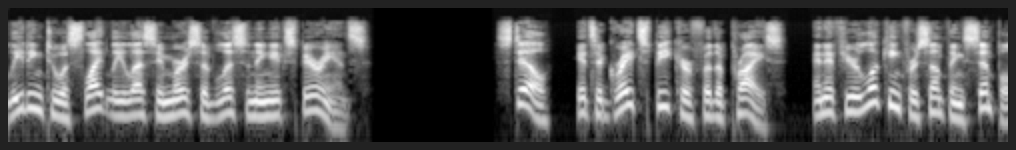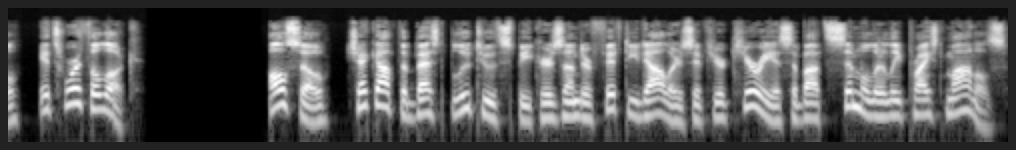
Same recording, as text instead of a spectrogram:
leading to a slightly less immersive listening experience. Still, it's a great speaker for the price, and if you're looking for something simple, it's worth a look. Also, check out the best Bluetooth speakers under $50 if you're curious about similarly priced models.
